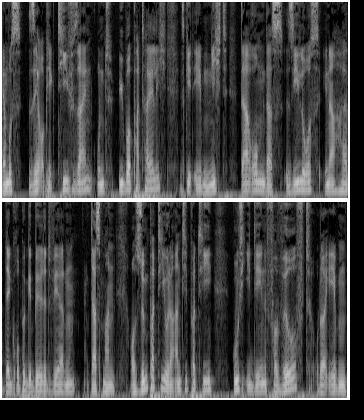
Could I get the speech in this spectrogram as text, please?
Er muss sehr objektiv sein und überparteilich. Es geht eben nicht darum, dass Silos innerhalb der Gruppe gebildet werden, dass man aus Sympathie oder Antipathie gute Ideen verwirft oder eben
